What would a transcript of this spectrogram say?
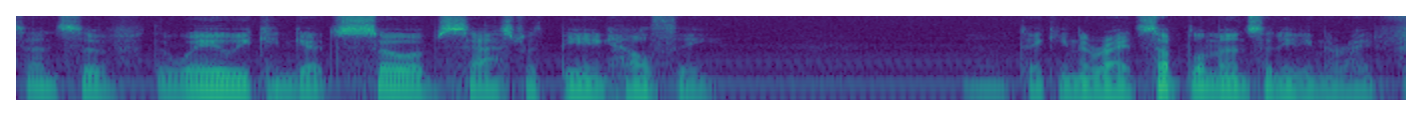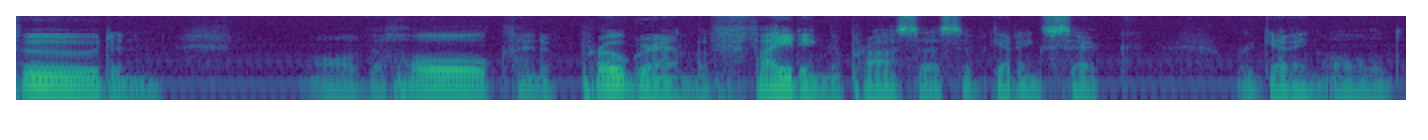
Sense of the way we can get so obsessed with being healthy, you know, taking the right supplements and eating the right food and all the whole kind of program of fighting the process of getting sick or getting old.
